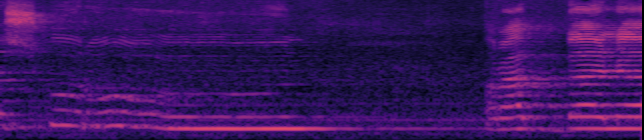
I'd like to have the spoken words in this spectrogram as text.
يشكرون. ربنا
